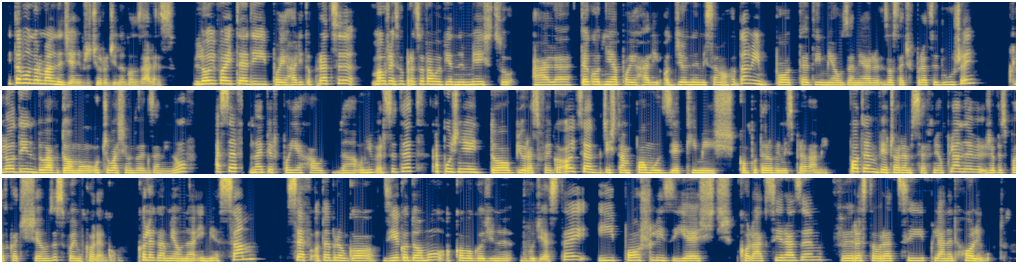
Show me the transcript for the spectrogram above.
I to był normalny dzień w życiu rodziny Gonzales. Loiva i Teddy pojechali do pracy. Małżeństwo pracowały w jednym miejscu, ale tego dnia pojechali oddzielnymi samochodami, bo Teddy miał zamiar zostać w pracy dłużej. Claudine była w domu, uczyła się do egzaminów, a Seth najpierw pojechał na uniwersytet, a później do biura swojego ojca, gdzieś tam pomóc z jakimiś komputerowymi sprawami. Potem wieczorem Seth miał plany, żeby spotkać się ze swoim kolegą. Kolega miał na imię Sam, Sef odebrał go z jego domu około godziny 20 i poszli zjeść kolację razem w restauracji Planet Hollywood.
